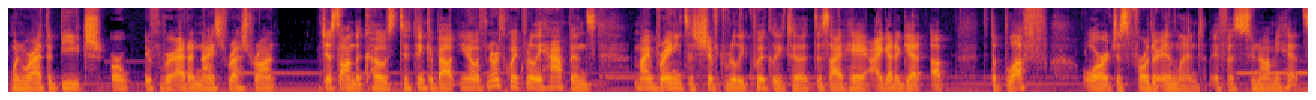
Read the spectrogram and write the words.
when we're at the beach or if we're at a nice restaurant just on the coast to think about, you know, if an earthquake really happens, my brain needs to shift really quickly to decide, hey, I got to get up the bluff or just further inland if a tsunami hits.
